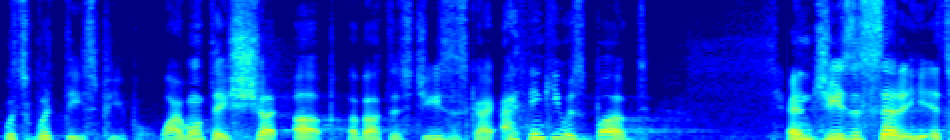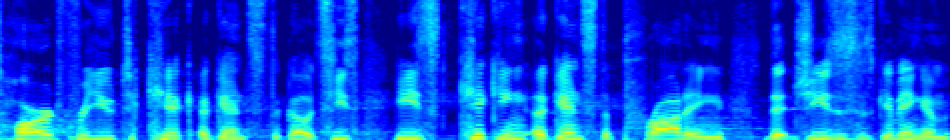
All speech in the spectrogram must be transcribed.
What's with these people? Why won't they shut up about this Jesus guy? I think he was bugged. And Jesus said it, it's hard for you to kick against the goads. He's, he's kicking against the prodding that Jesus is giving him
